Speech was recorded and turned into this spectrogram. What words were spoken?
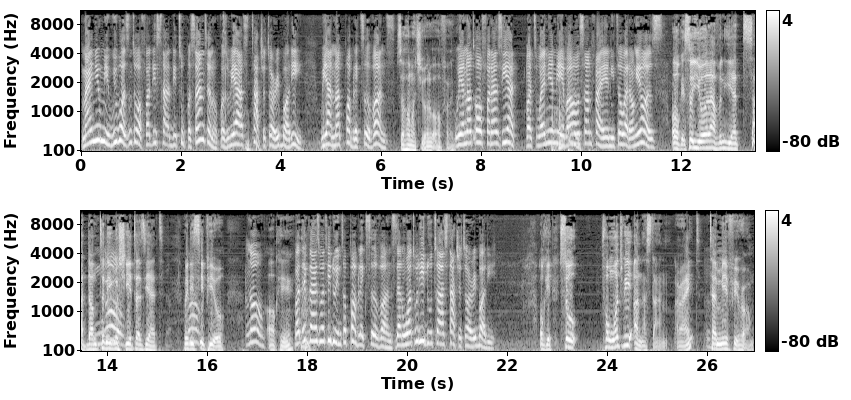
Mind you me, we wasn't offered the, the 2%, you know, because we are a statutory body. We are not public servants. So how much you all offered? We are not offered as yet, but when your neighbor house on fire, you need to wear on yours. Okay, so you all haven't yet sat down to No. negotiate as yet with No. the CPO. No. Okay. But if that is what he doing to public servants, then what would he do to a statutory body? Okay, so from what we understand, all right, Mm-hmm. tell me if you're wrong.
